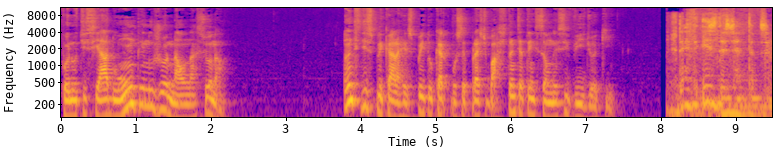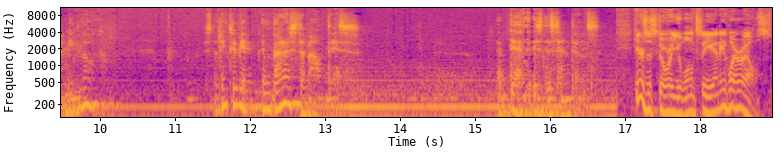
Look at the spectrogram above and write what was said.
Foi noticiado ontem no Jornal Nacional. Antes de explicar a respeito, eu quero que você preste bastante atenção nesse vídeo aqui. Death is the sentence. I mean, look. There's nothing to be embarrassed about this. Death is the sentence. Here's a story you won't see anywhere else.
